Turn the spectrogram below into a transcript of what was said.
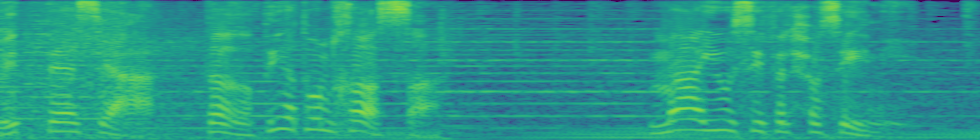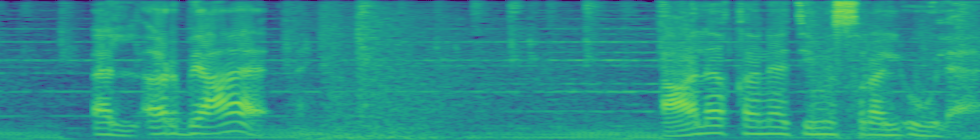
في التاسعة تغطية خاصة مع يوسف الحسيني. الأربعاء على قناة مصر الأولى.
